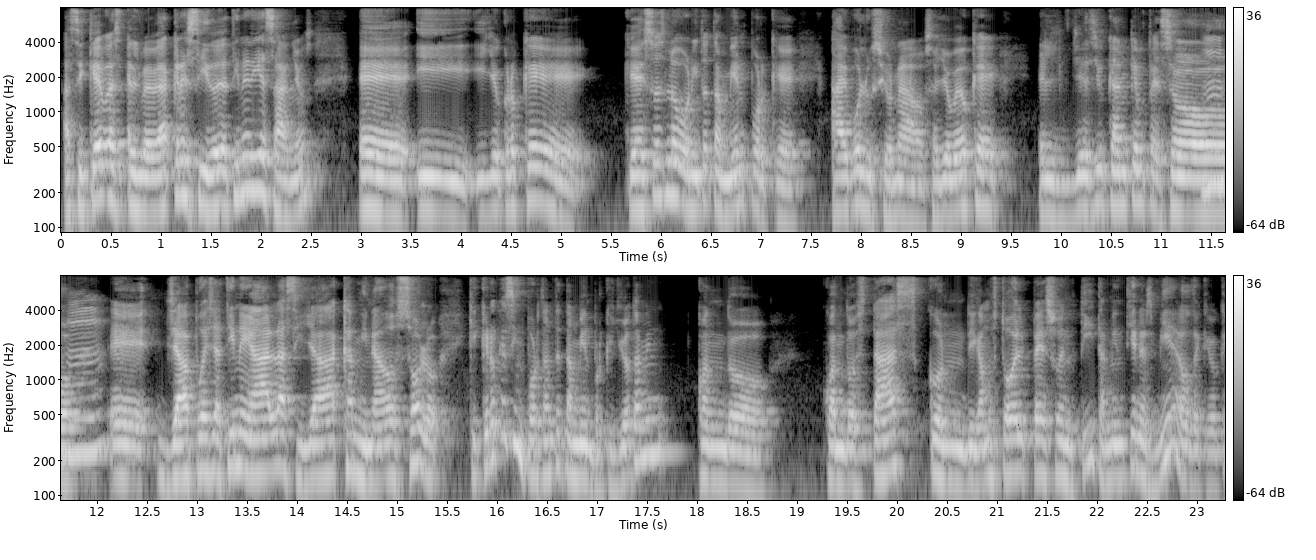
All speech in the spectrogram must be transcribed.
Así que pues el bebé ha crecido, ya tiene 10 años eh, y, yo creo que, eso es lo bonito también porque ha evolucionado. O sea, yo veo que el Yes You Can que empezó eh, ya pues ya tiene alas y ya ha caminado solo. Que creo que es importante también porque yo también cuando, cuando estás con, digamos, todo el peso en ti, también tienes miedo de que, ok,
